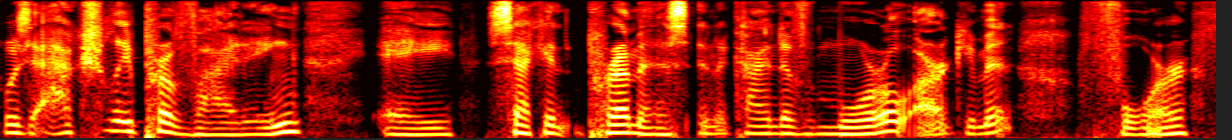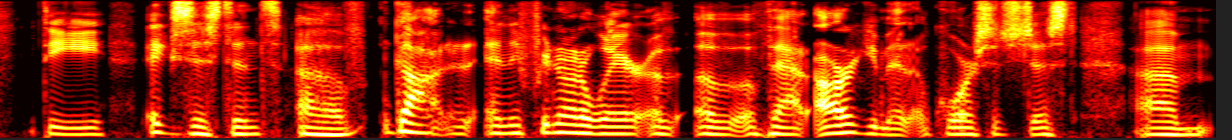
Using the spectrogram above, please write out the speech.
was actually providing a second premise and a kind of moral argument for the existence of God. And, if you're not aware of, of, of that argument, of course, it's just um,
